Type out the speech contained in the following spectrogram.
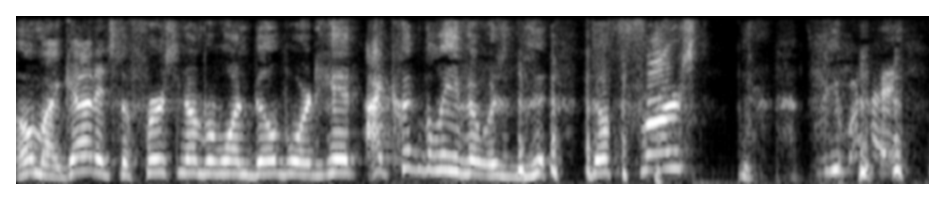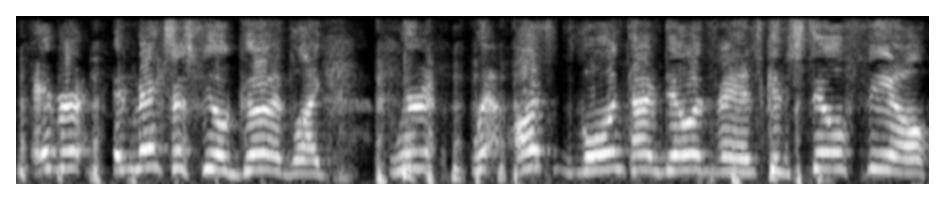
Oh my God! It's the first number one Billboard hit. I couldn't believe it was the, the first it, it makes us feel good. Like we're, we're us longtime Dylan fans can still feel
